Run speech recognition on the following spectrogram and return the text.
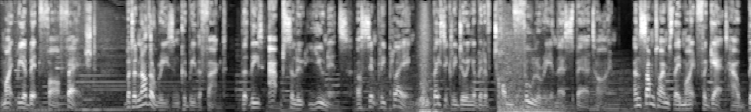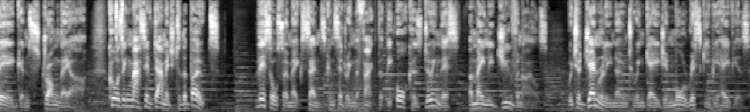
might be a bit far-fetched, but another reason could be the fact that these absolute units are simply playing, basically doing a bit of tomfoolery in their spare time. And sometimes they might forget how big and strong they are, causing massive damage to the boats. This also makes sense considering the fact that the orcas doing this are mainly juveniles, which are generally known to engage in more risky behaviors.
